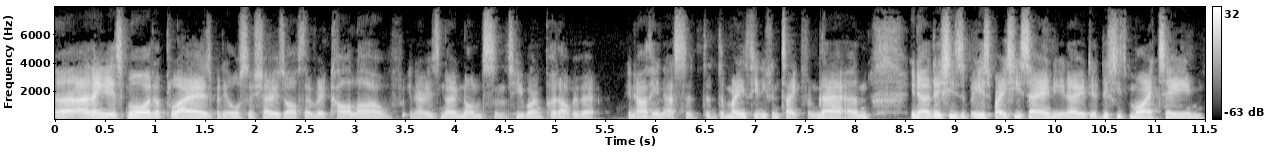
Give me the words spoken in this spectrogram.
Uh, I think it's more the players, but it also shows off that Rick Carlisle, you know, is no nonsense. He won't put up with it. You know, I think that's the, the main thing you can take from that. And you know, this is he's basically saying, you know, this is my team,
